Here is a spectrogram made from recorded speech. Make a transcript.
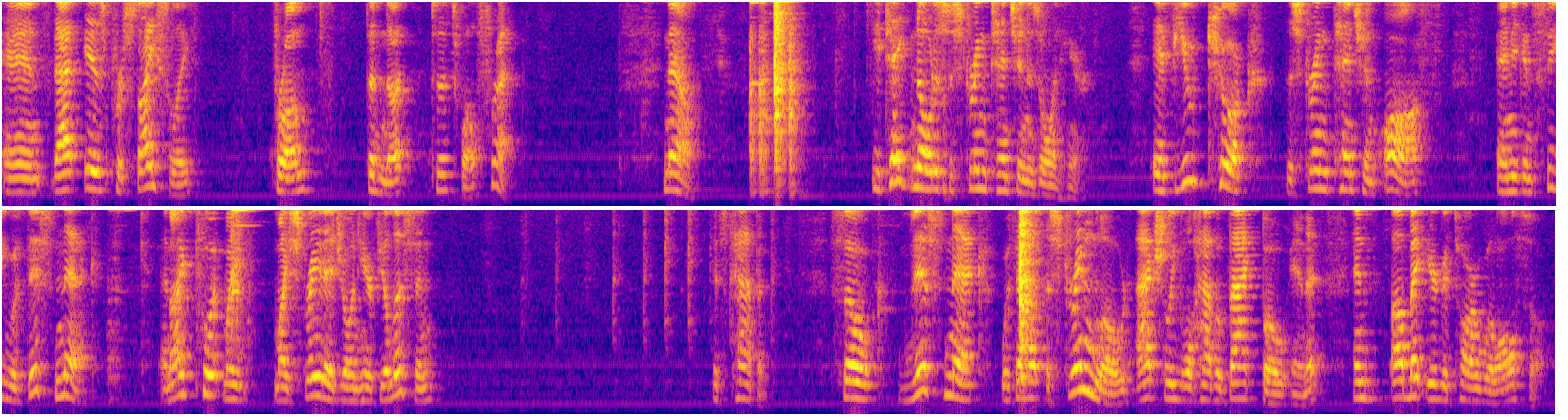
And that is precisely from the nut to the 12th fret. Now, you take notice the string tension is on here. If you took the string tension off, and you can see with this neck, and I put my, my straight edge on here, if you listen, it's tapping. So this neck, without a string load, actually will have a back bow in it, and I'll bet your guitar will also.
